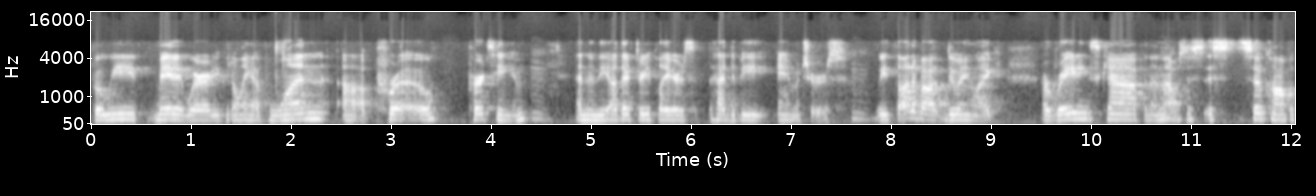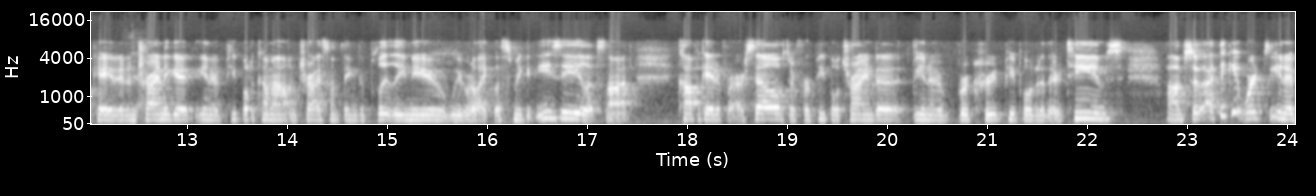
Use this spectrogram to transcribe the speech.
But we made it where you could only have one uh, pro per team, mm. and then the other three players had to be amateurs. Mm. We thought about doing like a ratings cap and then that mm. was just it's so complicated and yeah. trying to get you know people to come out and try something completely new mm. we were like let's make it easy let's not complicate it for ourselves or for people trying to you know recruit people to their teams um, so i think it worked you know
